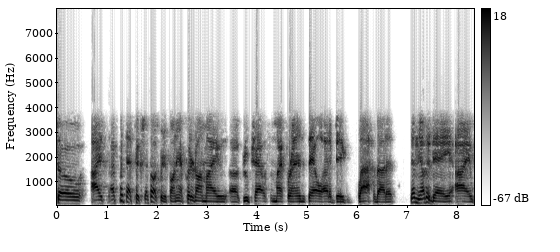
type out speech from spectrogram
So I I put that picture. I thought it was pretty funny. I put it on my uh, group chat with some of my friends. They all had a big laugh about it. Then the other day, I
